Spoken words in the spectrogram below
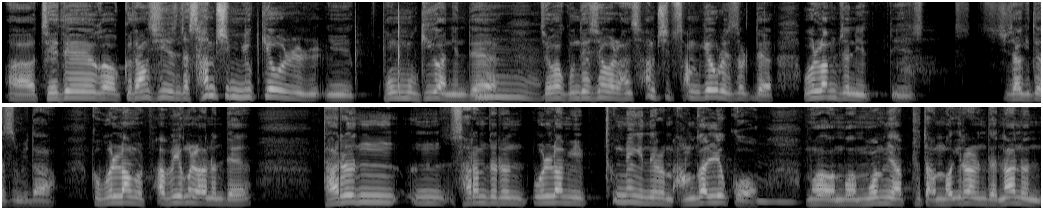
아, 제대가 그 당시 이제 36개월 이 복무 기간인데 음. 제가 군대 생활 한 33개월 했을 때 월남전이 이 시작이 됐습니다. 그 월남을 파병을 하는데 다른 음, 사람들은 월남이 턱명이 내려면 안 갈렸고 뭐뭐 몸이 아프다 막 이러는데 나는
